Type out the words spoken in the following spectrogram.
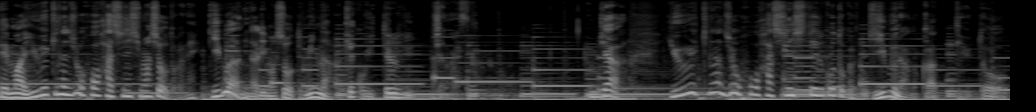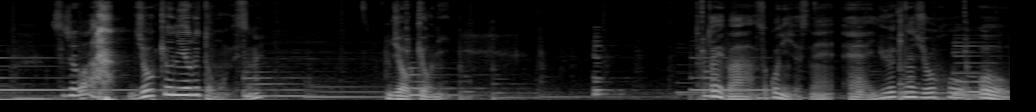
でまあ有益な情報を発信しましょうとかねギブアーになりましょうってみんな結構言ってるじゃないですか。じゃあ有益な情報を発信していることがギブなのかっていうとそれは 状況によると思うんですよね。状況に。例えばそこにですね、えー、有益な情報を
